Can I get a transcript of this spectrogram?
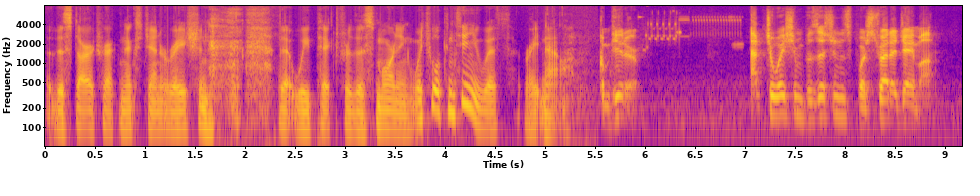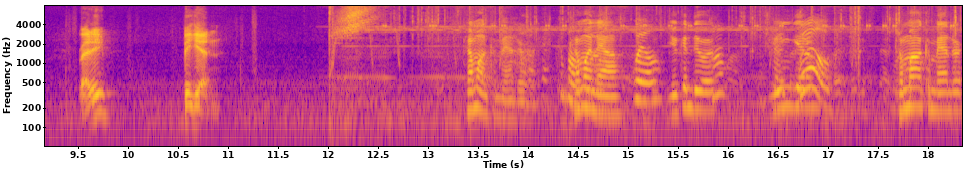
the Star Trek Next Generation that we picked for this morning, which we'll continue with right now. Computer. Actuation positions for Strategema. Ready? Begin. Come on, Commander. Come on now. Will. You can do it. You can get him. Will. Come on, Commander.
